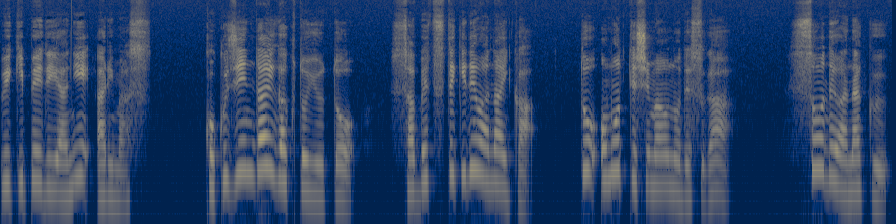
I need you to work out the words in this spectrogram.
ウィキペディアにあります黒人大学というと差別的ではないかと思ってしまうのですがそうではなく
